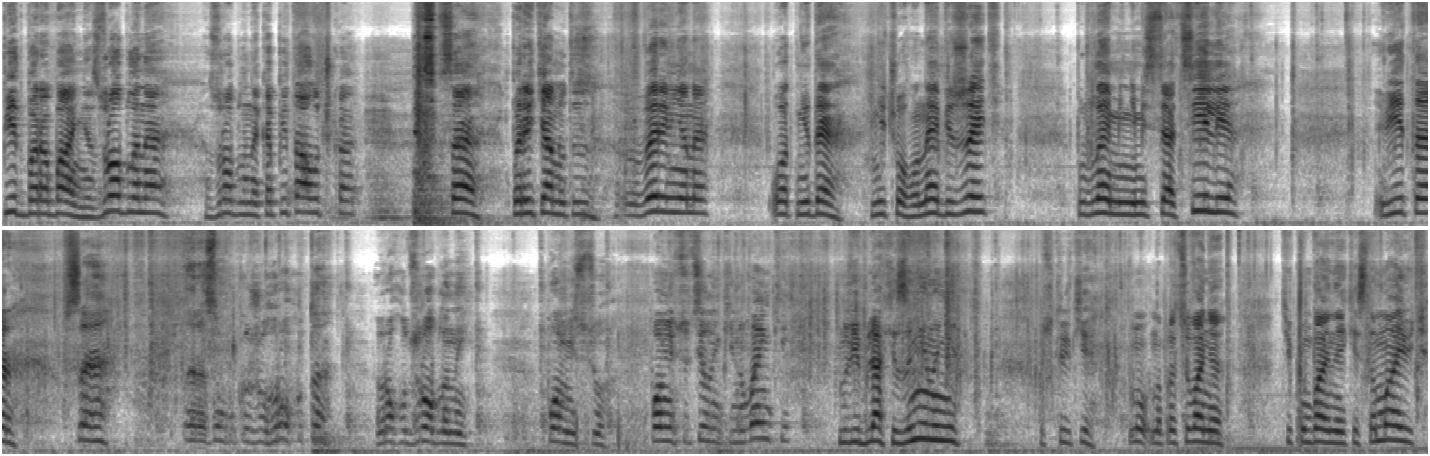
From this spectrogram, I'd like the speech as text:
Під барабання зроблене, зроблене капіталочка. Все перетягнуте, вирівняне. От ніде нічого не біжить. Проблемні місця цілі. Вітер, все. Зараз вам покажу грохота. Грохот зроблений повністю, повністю ціленький, новенький. Нові бляхи замінені оскільки ну, напрацювання ті комбайни якісь там мають.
